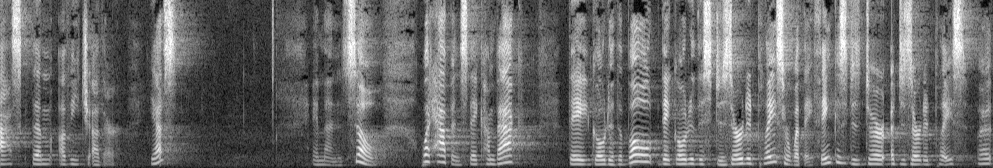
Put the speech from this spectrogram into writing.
ask them of each other. Yes? Amen. So, what happens? They come back, they go to the boat, they go to this deserted place, or what they think is a deserted place, but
